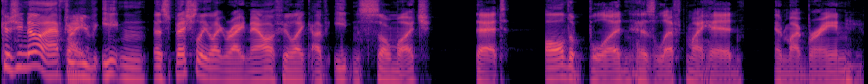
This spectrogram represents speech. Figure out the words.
Because you know, after Right. you've eaten, especially like right now, I feel like I've eaten so much that all the blood has left my head and my brain Mhm.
